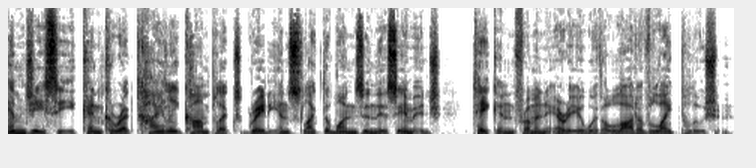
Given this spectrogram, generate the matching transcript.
MGC can correct highly complex gradients like the ones in this image, taken from an area with a lot of light pollution.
